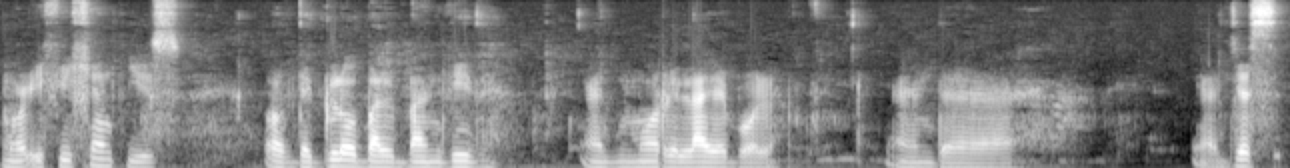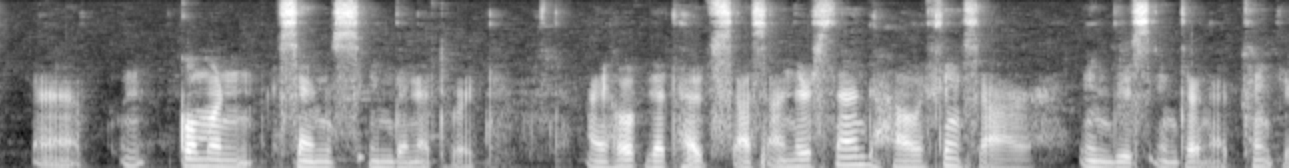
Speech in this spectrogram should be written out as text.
more efficient use of the global bandwidth and more reliable and uh, yeah, just uh, common sense in the network. I hope that helps us understand how things are in this internet. Thank you.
